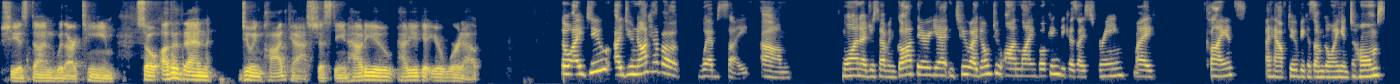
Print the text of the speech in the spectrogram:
she has done with our team. So, other than doing podcasts, Justine? How do you how do you get your word out? So I do I do not have a website. Um, one, I just haven't got there yet, and two, I don't do online booking because I screen my clients. I have to because I'm going into homes.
